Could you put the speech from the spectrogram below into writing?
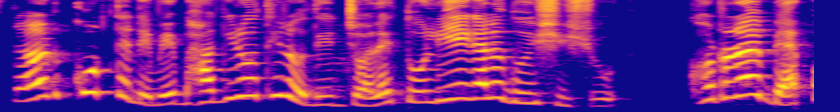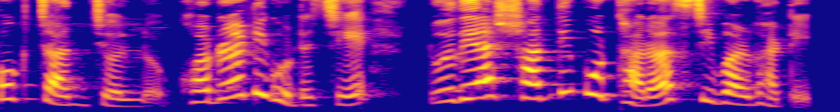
স্নান করতে নেমে ভাগীরথী নদীর জলে তলিয়ে গেল দুই শিশু। ঘটনায় ব্যাপক চাঞ্চল্য। ঘটনাটি ঘটেছে নদিয়ার শান্তিপুর থানা স্টিমার ঘাটে।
